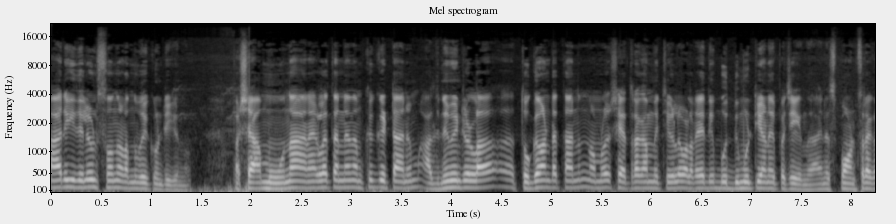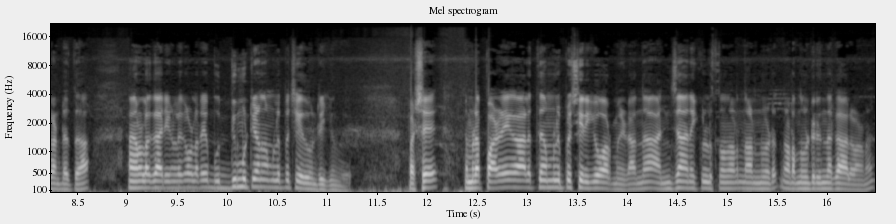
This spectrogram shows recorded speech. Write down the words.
ആ രീതിയിൽ ഉത്സവം നടന്നു പോയിക്കൊണ്ടിരിക്കുന്നു. പക്ഷേ ആ മൂന്ന് ആനകളെ തന്നെ നമുക്ക് കിട്ടാനും അതിനു വേണ്ടിയുള്ള തുക കണ്ടെത്താനും നമ്മൾ ക്ഷേത്ര കമ്മിറ്റികൾ വളരെയധികം ബുദ്ധിമുട്ടിയാണ് ഇപ്പോൾ ചെയ്യുന്നത്. അതിന് സ്പോൺസറെ കണ്ടെത്തുക അങ്ങനെയുള്ള കാര്യങ്ങളൊക്കെ വളരെ ബുദ്ധിമുട്ടിയാണ് നമ്മളിപ്പോൾ ചെയ്തുകൊണ്ടിരിക്കുന്നത്. പക്ഷേ നമ്മുടെ പഴയ കാലത്ത് നമ്മളിപ്പോൾ ശരിക്കും ഓർമ്മയുണ്ട്. അന്ന് അഞ്ചാനയ്ക്ക് ഉത്സവം നട- നടന്നു നടന്നുകൊണ്ടിരുന്ന കാലമാണ്.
